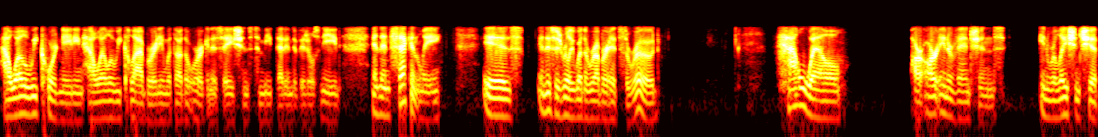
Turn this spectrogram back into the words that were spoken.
how well are we coordinating, how well are we collaborating with other organizations to meet that individual's need, and then secondly, is and this is really where the rubber hits the road. How well are our interventions in relationship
